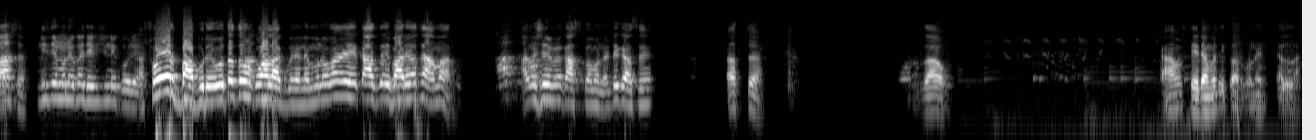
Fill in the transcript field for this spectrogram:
আচ্ছা। নিজে মনে করে দেখে শুনে করে। সর বাপুরে ওটা তোমার কোয়া লাগবে না মনে করো এই কাজ এই বাড়ি আছে আমার। আমি সেই কাজ করব না ঠিক আছে? আচ্ছা। যাও। কাম সেটা মধ্যেই করব না, ইনশাল্লাহ।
